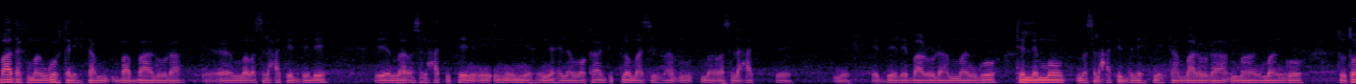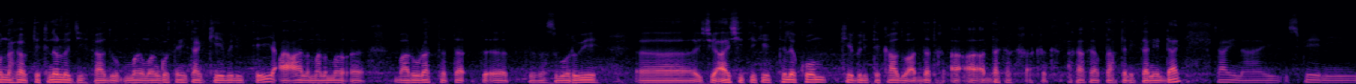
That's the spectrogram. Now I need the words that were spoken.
بعدك ما نقول تنهتم بارورا مصلحة الدليل مصلحة تين إن نحن وكا دبلوماسي مصلحة الدليل بارورا مانجو تلمو مصلحة الدليل تنهتم بارورا مانجو توتونا كا تكنولوجي كادو مانجو تنهتم كيبلتي عالم على بارورا تسغوروي شي اي سي تي كي تيليكوم كيبلتي كادو أدت أدك أكاكا تحت نهتان داي تشاينا سبيني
